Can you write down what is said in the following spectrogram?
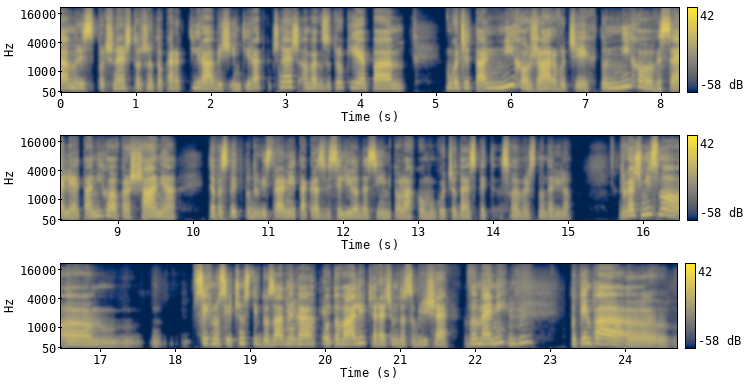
tam res počneš točno to, kar ti rabiš in ti rad počneš, ampak z otroki je pa mogoče ta njihov žar v očeh, to njihovo veselje, ta njihova vprašanja, te pa spet po drugi strani tako razveselijo, da si jim to lahko omogoča, da je spet svoje vrstno darilo. Drugače, mi smo um, vseh nosečnostih do zadnjega Aha, okay. potovali, če rečem, da so bili še v meni, Uh -huh. potem pa uh,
